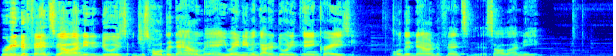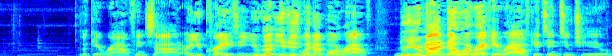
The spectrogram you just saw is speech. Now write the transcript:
Rudy defensively, all I need to do is just hold it down, man. You ain't even got to do anything crazy. Hold it down defensively. That's all I need. Look at Ralph inside. Are you crazy? You go. You just went up on Ralph. Do you not know what Wreck-It Ralph gets into? Chill.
